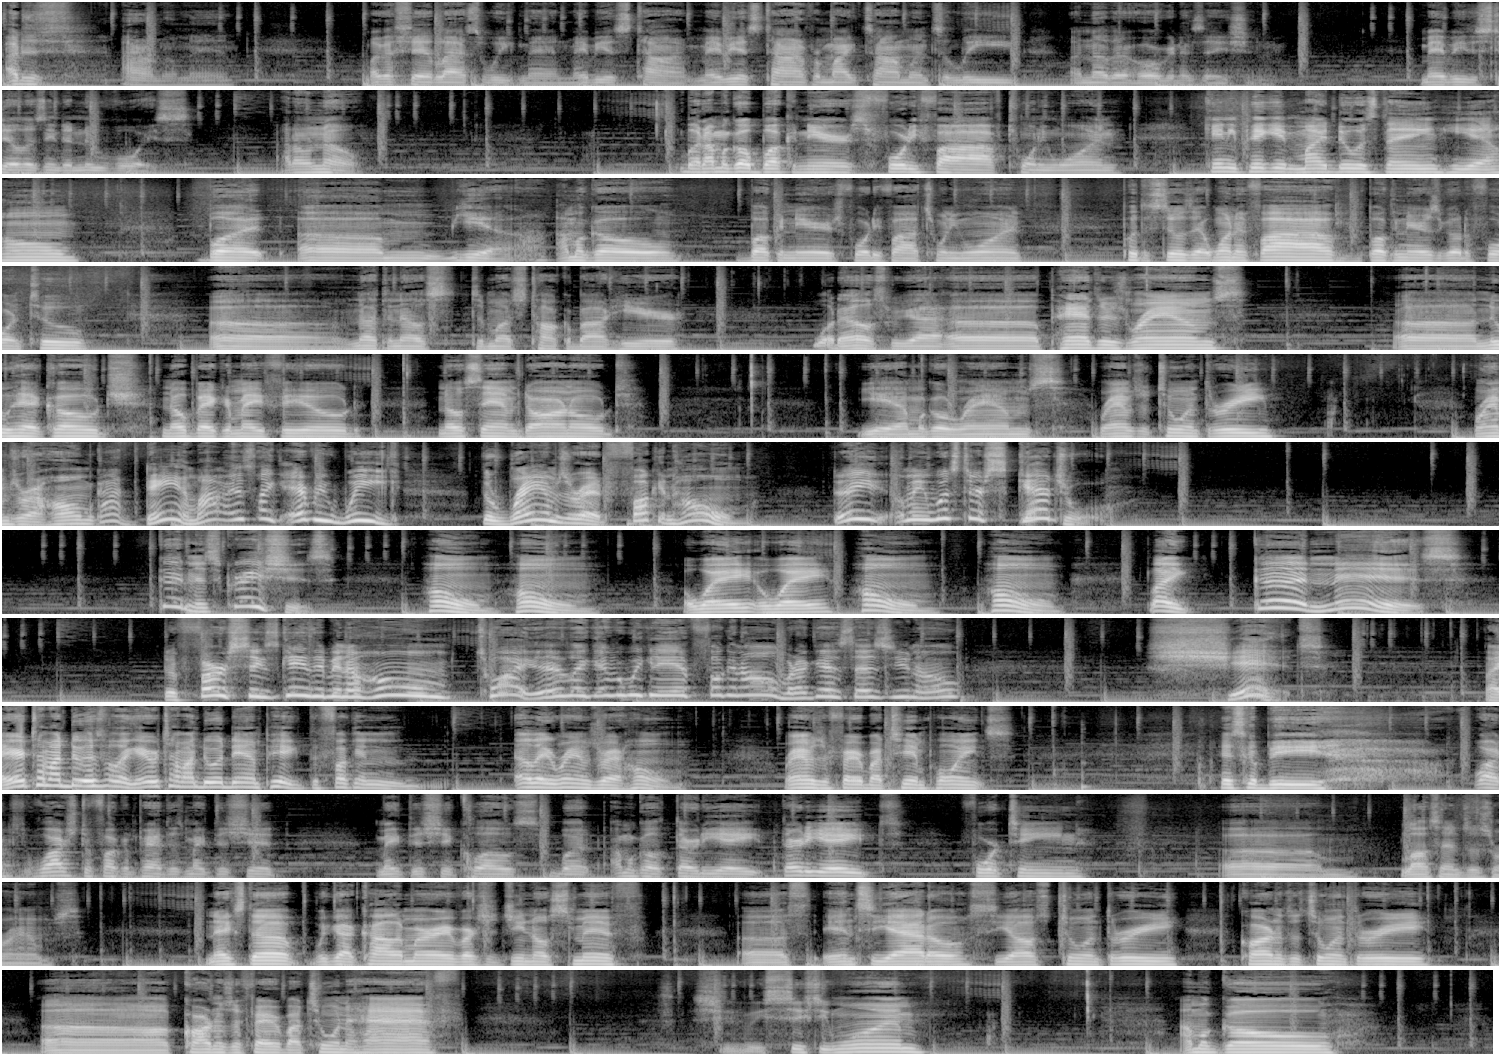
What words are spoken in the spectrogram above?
I just, I don't know, man. Like I said last week, man, maybe it's time. Maybe it's time for Mike Tomlin to lead another organization. Maybe the Steelers need a new voice. I don't know. But I'm going to go Buccaneers 45 21. Kenny Pickett might do his thing. He at home. But um yeah, I'm going to go Buccaneers 45 21. Put the Steelers at 1 and 5. Buccaneers go to 4 and 2. Uh nothing else to much talk about here. What else we got? Uh Panthers Rams. Uh, new head coach, no Baker Mayfield, no Sam Darnold. Yeah, I'm gonna go Rams. Rams are two and three. Rams are at home. God damn, I, it's like every week the Rams are at fucking home. They, I mean, what's their schedule? Goodness gracious. Home, home, away, away, home, home. Like, goodness. The first six games they've been at home twice. Like every week they had fucking home, but I guess that's you know, shit. Like every time I do, it's like every time I do a damn pick, the fucking L.A. Rams are at home. Rams are favored by ten points. This could be watch watch the fucking Panthers make this shit make this shit close, but I'm gonna go 38 38 14 um, Los Angeles Rams. Next up, we got Kyler Murray versus Geno Smith uh, in Seattle. Seahawks two and three. Cardinals are two and three. Uh, Cardinals are favored by two and a half. Excuse me, 61. I'm gonna go.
